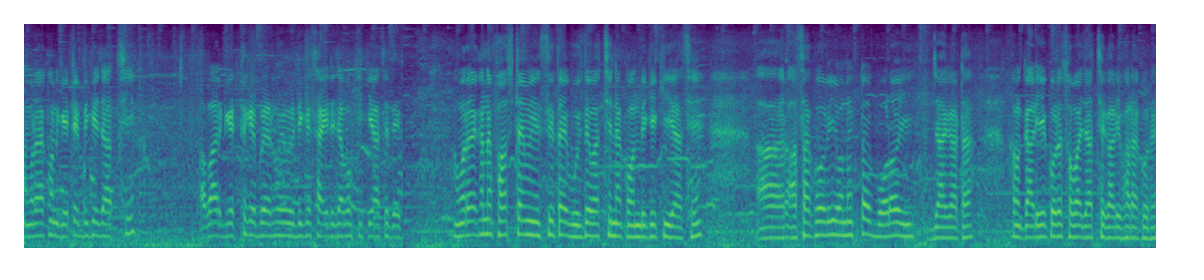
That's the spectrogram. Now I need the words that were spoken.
আমরা এখন গেটের দিকে যাচ্ছি। আবার গেট থেকে বের হয়ে ওইদিকে সাইডে যাব, কী কী আছে দেখ। আমরা এখানে ফার্স্ট টাইম এসেছি, তাই বুঝতে পারছি না কোন দিকে কী আছে। আর আশা করি অনেকটাই বড়ই জায়গাটা। কারণ গাড়ি করে সবাই যাচ্ছে গাড়ি ভাড়া করে।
